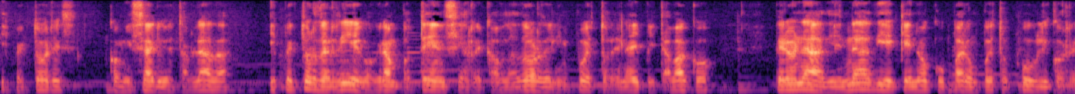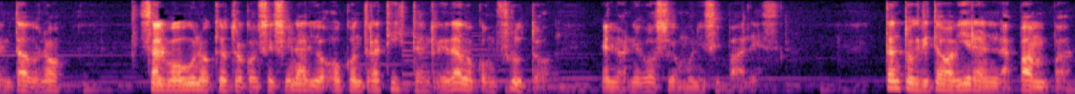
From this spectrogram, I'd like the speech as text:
inspectores, comisario de tablada, inspector de riego, gran potencia, recaudador del impuesto de naipe y tabaco, pero nadie, nadie que no ocupara un puesto público rentado o no, salvo uno que otro concesionario o contratista enredado con fruto en los negocios municipales. Tanto gritaba Viera en La Pampa,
